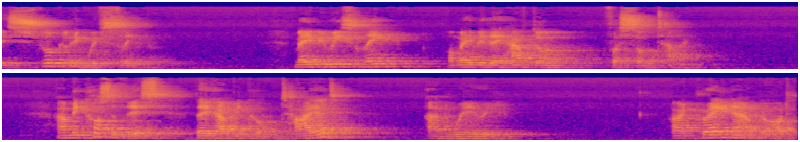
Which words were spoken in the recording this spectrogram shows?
is struggling with sleep. Maybe recently, or maybe they have done for some time. And because of this, they have become tired and weary. I pray now, God,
